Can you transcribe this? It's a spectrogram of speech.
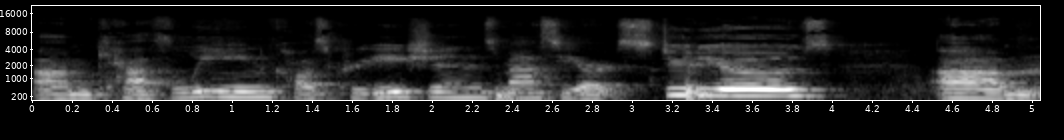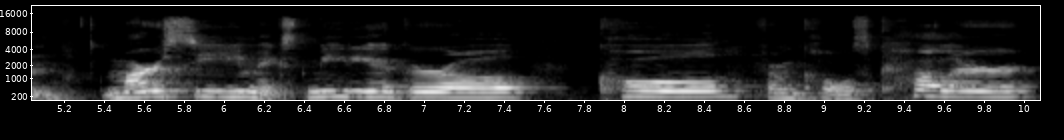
um, Kathleen, Cause Creations, Massey Art Studios, um, Marcy, Mixed Media Girl, Cole from Cole's Color.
